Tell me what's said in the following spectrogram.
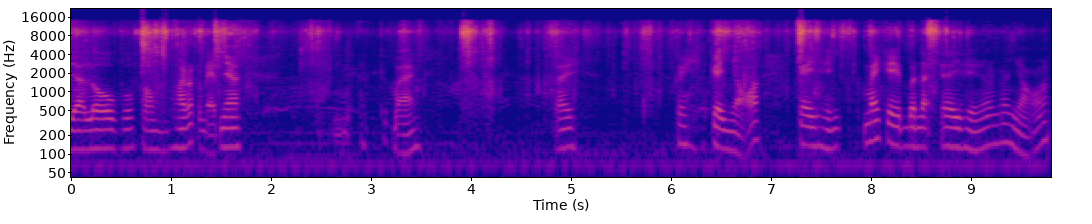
zalo của phòng hoa rất đẹp nha. Các bạn. Đây. Cây cây nhỏ. Cây hiện mấy cây bên đây thì nó nó nhỏ.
